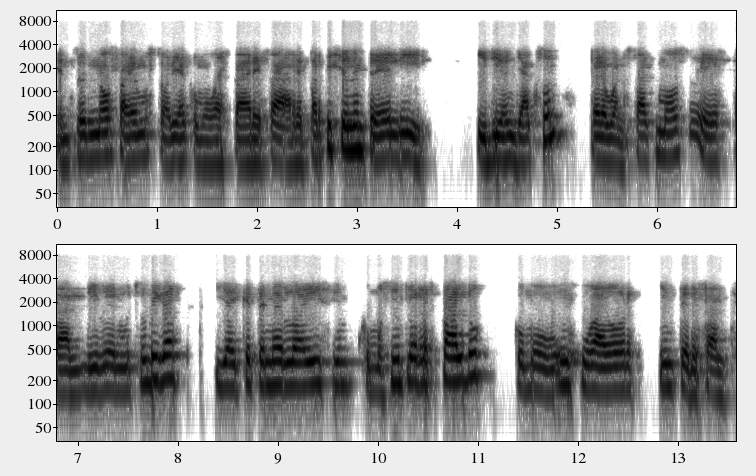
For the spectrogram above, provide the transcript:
entonces no sabemos todavía cómo va a estar esa repartición entre él y, y Dion Jackson, pero bueno, Zach Moss está libre en muchas ligas y hay que tenerlo ahí como simple respaldo como un jugador interesante.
